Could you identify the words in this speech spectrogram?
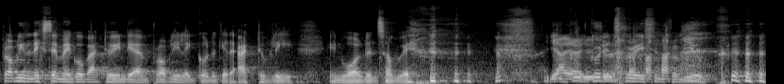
probably the next time I go back to India, I'm probably like going to get actively involved in some way. yeah, good, yeah, good inspiration from you.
